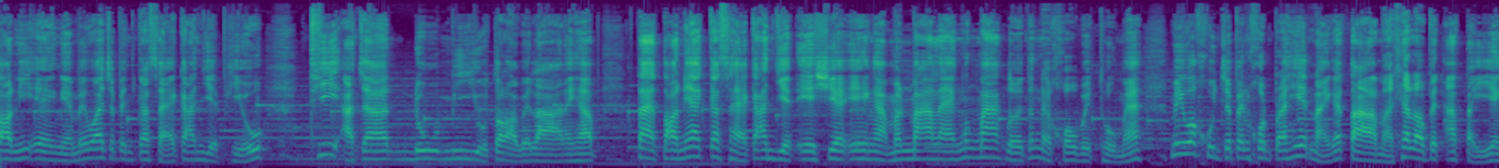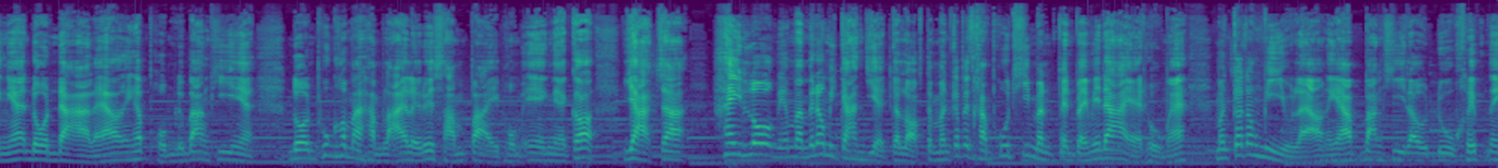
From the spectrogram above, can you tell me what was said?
ตอนนี้เองเนี่ยไม่ว่าจะเป็นกระแสการเหยียดผิวที่อาจจะดูมีอยู่ตลอดเวลานะครับแต่ตอนนี้กระแสการเหยียดเอเชียเองอะมันมาแรงมากๆเลยตั้งแต่โควิดถูกไหมไม่ว่าคุณจะเป็นคนประเทศไหนก็ตามอะแค่เราเป็นอาติอย่างเงี้ยโดนด่าแล้วนะครับผมหรือบางทีเนี่ยโดนพุ่งเข้ามาทำร้ายเลยด้วยซ้ำไป ผมเองเนี่ยก็อยากจะ ให้โลกเนี้ยมันไม่ต้องมีการเหยียดกันหรอก แต่มันก็เป็นคำพูดที่มันเป็นไปไม่ได้อะถูกไหมมันก็ต้องมีอยู่แล้วนะครับ บางทีเราดูคลิปใน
